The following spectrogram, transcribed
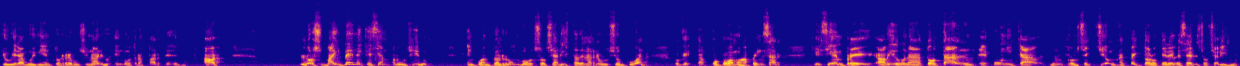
que hubiera movimientos revolucionarios en otras partes del mundo. Ahora, los vaivenes que se han producido en cuanto al rumbo socialista de la revolución cubana, porque tampoco vamos a pensar que siempre ha habido una total, eh, única concepción respecto a lo que debe ser el socialismo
